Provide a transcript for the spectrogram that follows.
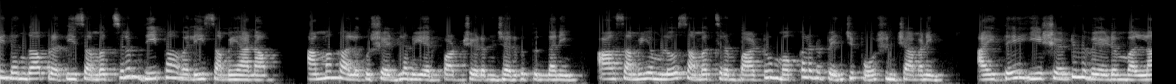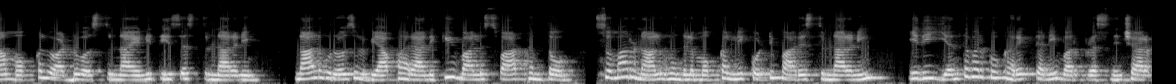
విధంగా ప్రతి సంవత్సరం దీపావళి సమయాన అమ్మకాలకు షెడ్లను ఏర్పాటు చేయడం జరుగుతుందని ఆ సమయంలో సంవత్సరం పాటు మొక్కలను పెంచి పోషించామని అయితే ఈ షెడ్డులు వేయడం వల్ల మొక్కలు అడ్డు వస్తున్నాయని తీసేస్తున్నారని నాలుగు రోజుల వ్యాపారానికి వాళ్ళు స్వార్థంతో సుమారు నాలుగు వందల మొక్కల్ని కొట్టి పారేస్తున్నారని ఇది ఎంతవరకు కరెక్ట్ అని వారు ప్రశ్నించారు.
